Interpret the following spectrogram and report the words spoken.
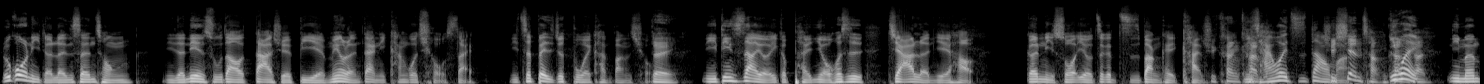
如果你的人生从你的念书到大学毕业，没有人带你看过球赛，你这辈子就不会看棒球。对，你一定是要有一个朋友或是家人也好，跟你说有这个职棒可以看，去看看，你才会知道嘛。去现场看看，因为你们，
